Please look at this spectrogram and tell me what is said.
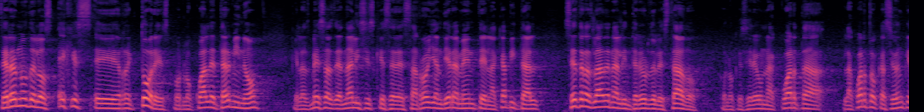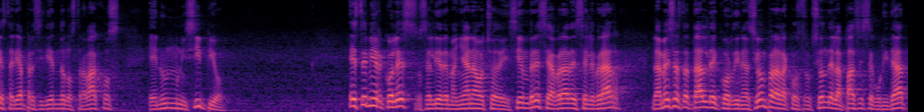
será uno de los ejes eh, rectores, por lo cual determinó que las mesas de análisis que se desarrollan diariamente en la capital se trasladen al interior del Estado, con lo que sería una cuarta, la cuarta ocasión que estaría presidiendo los trabajos en un municipio. Este miércoles, o sea, el día de mañana 8 de diciembre, se habrá de celebrar la Mesa Estatal de Coordinación para la Construcción de la Paz y Seguridad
